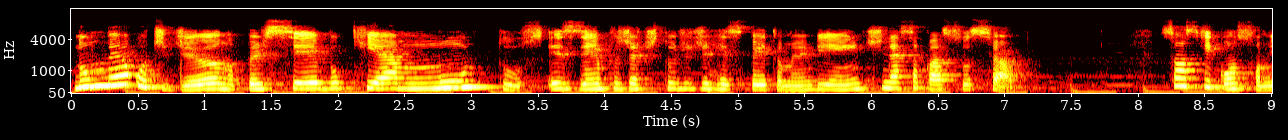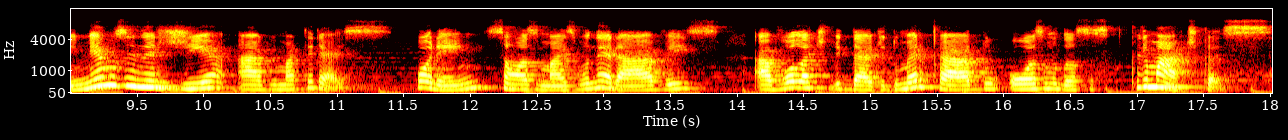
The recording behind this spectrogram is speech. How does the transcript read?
No meu cotidiano, percebo que há muitos exemplos de atitude de respeito ao meio ambiente nessa classe social. São as que consomem menos energia, água e materiais, porém, são as mais vulneráveis à volatilidade do mercado ou às mudanças climáticas.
